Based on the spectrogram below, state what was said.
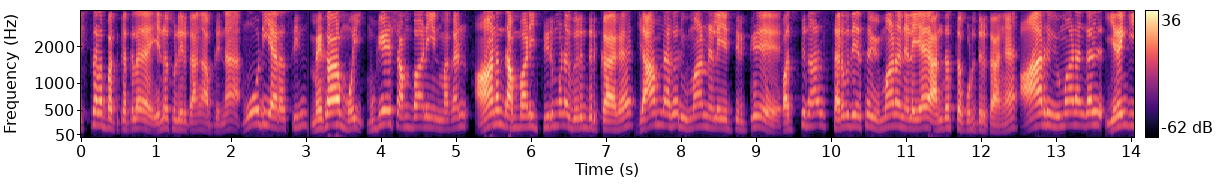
எக்ஸ்தல பக்கத்துல என்ன சொல்லியிருக்காங்க அப்படின்னா மோடி அரசின் மெகா மொய் முகேஷ் அம்பானியின் மகன் ஆனந்த் அம்பானி திருமண விருந்திற்காக ஜாம்நகர் விமான நிலையத்திற்கு பத்து நாள் சர்வதேச விமான நிலைய அந்தஸ்தை கொடுத்திருக்காங்க. ஆறு விமானங்கள் இறங்கி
